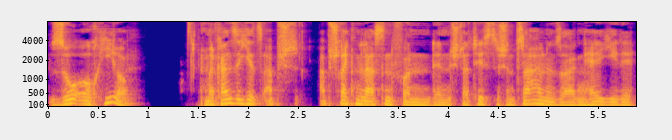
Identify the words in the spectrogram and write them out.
so auch hier. Man kann sich jetzt absch abschrecken lassen von den statistischen Zahlen und sagen, hey, jede,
